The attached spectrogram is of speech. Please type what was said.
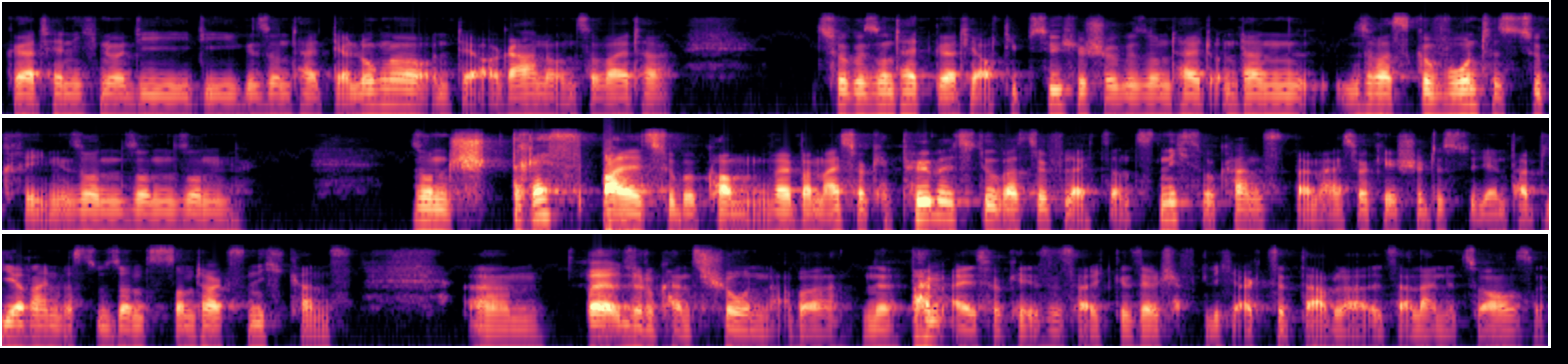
gehört ja nicht nur die, die Gesundheit der Lunge und der Organe und so weiter. Zur Gesundheit gehört ja auch die psychische Gesundheit und dann sowas Gewohntes zu kriegen, so ein, so ein, so ein so einen Stressball zu bekommen, weil beim Eishockey pöbelst du, was du vielleicht sonst nicht so kannst. Beim Eishockey schüttest du dir ein Papier rein, was du sonst sonntags nicht kannst. Ähm, also du kannst schon, aber ne, beim Eishockey ist es halt gesellschaftlich akzeptabler als alleine zu Hause.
